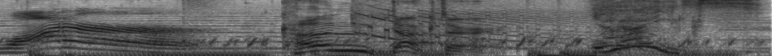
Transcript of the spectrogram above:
Water! Conductor. Yikes!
